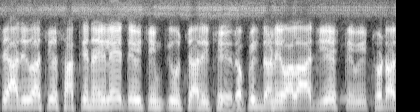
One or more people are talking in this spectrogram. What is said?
તે આદિવાસીઓ સાકી નહીં લે તેવી ચીમકી ઉચ્ચારી છે. રફીક ધણીવાલા જીએસટીવી છોટા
